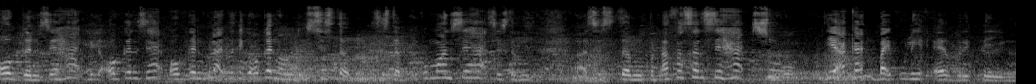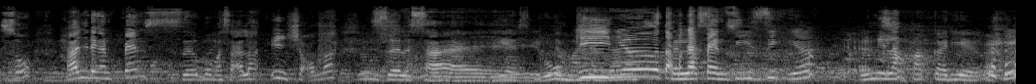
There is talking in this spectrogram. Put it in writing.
organ sehat. Bila organ sehat, organ pula dua tiga organ membentuk sistem. Sistem perkumuhan sehat, sistem uh, sistem pernafasan sehat. So dia akan baik pulih everything. So hanya dengan pens semua masalah insya-Allah selesai. Yes, ruginya tak pakai pens. Fizik ya. Inilah pakai dia. Okay?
